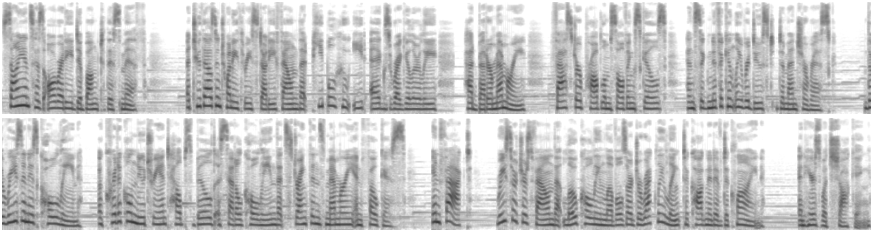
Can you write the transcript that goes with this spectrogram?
science has already debunked this myth. A 2023 study found that people who eat eggs regularly had better memory, faster problem solving skills, and significantly reduced dementia risk. The reason is choline. A critical nutrient helps build acetylcholine that strengthens memory and focus. In fact, researchers found that low choline levels are directly linked to cognitive decline. And here's what's shocking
